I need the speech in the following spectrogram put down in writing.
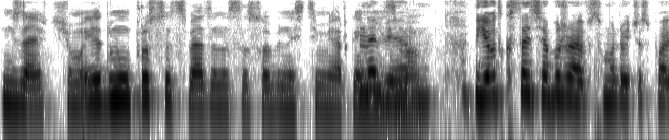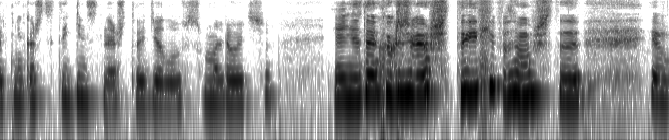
Не знаю, почему. Я думаю, просто это связано с особенностями организма. Наверное. Я вот, кстати, обожаю в самолете спать. Мне кажется, это единственное, что я делаю в самолете. Я не знаю, как живешь ты, потому что я,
